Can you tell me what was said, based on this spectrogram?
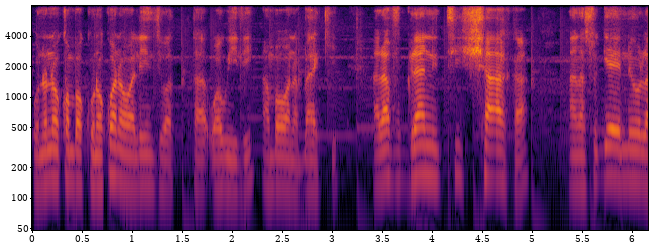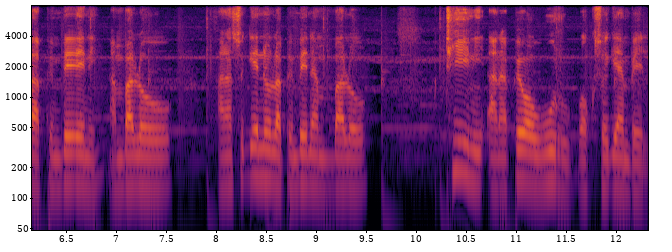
unaona kwamba kunakuwa na walinzi wawili ambao wanabaki. Alafu Granit Xhaka anasogea eneo la pembeni ambalo anasogea eneo la pembeni ambalo tini anapewa uhuru wa kusogea mbele.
